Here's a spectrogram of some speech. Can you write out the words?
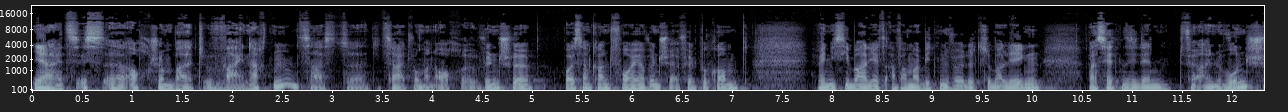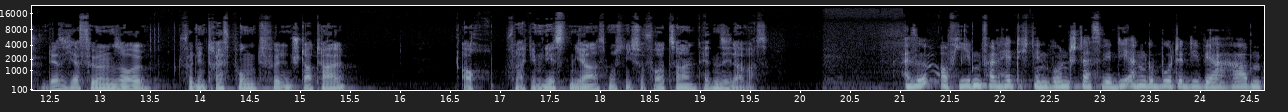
Ja, jetzt ist äh, auch schon bald Weihnachten, das heißt äh, die Zeit, wo man auch äh, Wünsche äußern kann vorher, Wünsche erfüllt bekommt. Wenn ich Sie beide jetzt einfach mal bitten würde zu überlegen, was hätten Sie denn für einen Wunsch, der sich erfüllen soll für den Treffpunkt, für den Stadtteil? Auch vielleicht im nächsten Jahr, es muss nicht sofort sein. Hätten Sie da was? Also auf jeden Fall hätte ich den Wunsch, dass wir die Angebote, die wir haben,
